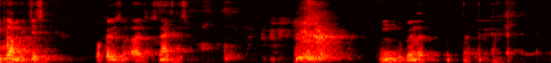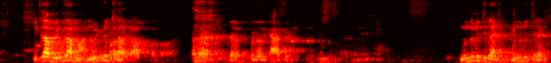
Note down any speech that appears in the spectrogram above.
ఇట్లా అమ్మ ఇచ్చేసి ఒక్క నిమిషం స్నాక్స్ తీసుకో. ఉపేందర్. ఇట్లా నువ్వు ఇటు నుంచి పిల్లలకి ఆపండి ముందు నుంచి రండి ముందు నుంచి రండి.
